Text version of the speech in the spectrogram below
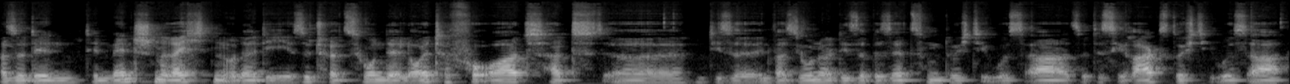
Also den, den Menschenrechten oder die Situation der Leute vor Ort hat äh, diese Invasion oder diese Besetzung durch die USA, also des Iraks durch die USA,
